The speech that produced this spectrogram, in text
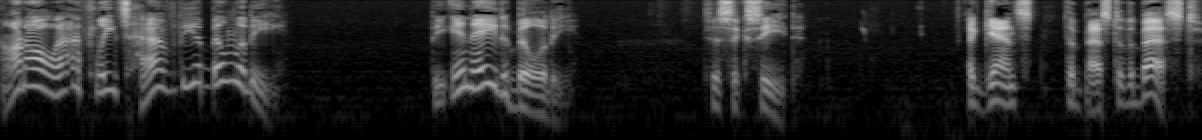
Not all athletes have the ability, the innate ability to succeed against the best of the best.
